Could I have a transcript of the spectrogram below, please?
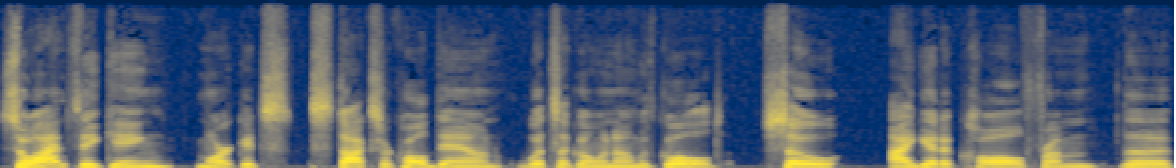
So I'm thinking markets, stocks are called down. What's uh, going on with gold? So I get a call from the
